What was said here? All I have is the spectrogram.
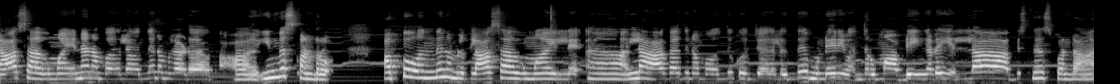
லாஸ் ஆகுமா ஏன்னா நம்ம அதில் வந்து நம்மளோட இன்வெஸ்ட் பண்ணுறோம் அப்போ வந்து நம்மளுக்கு லாஸ் ஆகுமா? இல்லை இல்லை ஆகாது. நம்ம வந்து கொஞ்சம் அதுலேருந்து முன்னேறி வந்துருமா? அப்படிங்கிற எல்லா பிஸ்னஸ் பண்ணுறாங்க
